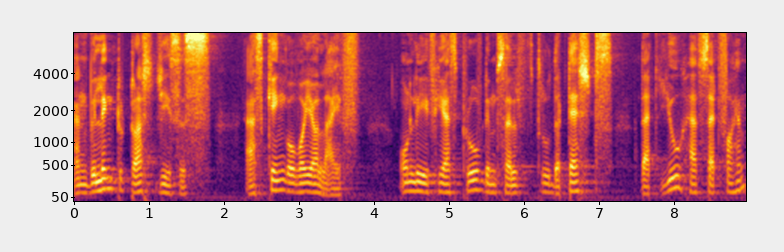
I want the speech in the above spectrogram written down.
and willing to trust Jesus as king over your life only if he has proved himself through the tests that you have set for him?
